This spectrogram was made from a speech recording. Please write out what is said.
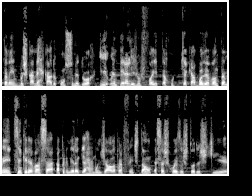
também buscar mercado consumidor. E o imperialismo foi então o que acabou levando também, sem querer avançar, a Primeira Guerra Mundial lá para frente. Então, essas coisas todas que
